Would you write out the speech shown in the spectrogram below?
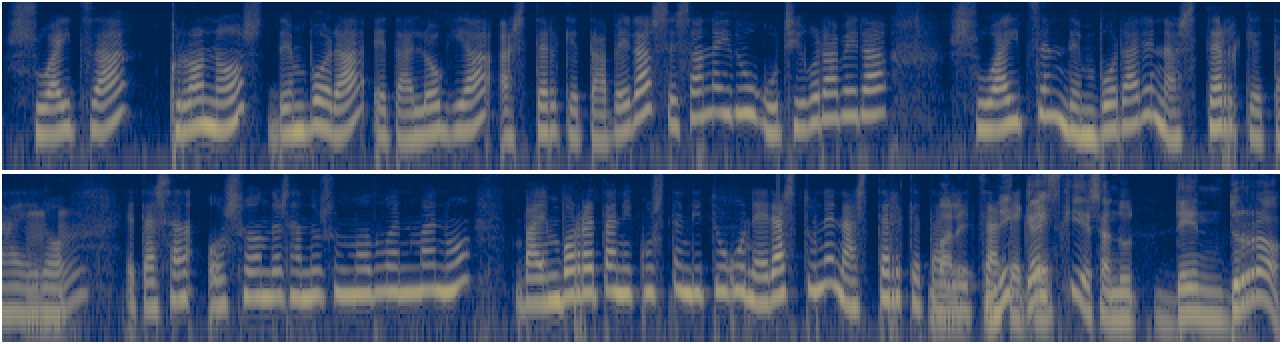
zuaitza, kronos, denbora eta logia azterketa. Beraz, esan nahi du gutxi gora bera zuaitzen denboraren azterketa ero. Eta esan, oso ondo esan duzun moduen manu, ba, enborretan ikusten ditugun eraztunen azterketa vale. litzateke. Nik gaizki esan dut, dendro,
